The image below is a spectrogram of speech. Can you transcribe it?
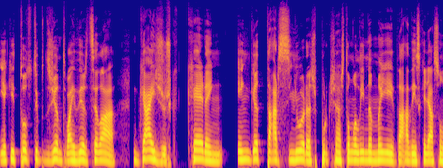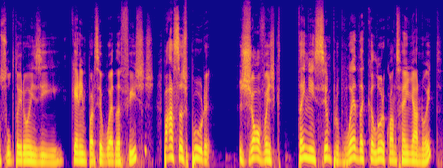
e aqui todo tipo de gente vai desde, sei lá, gajos que querem engatar senhoras porque já estão ali na meia idade e se calhar são solteirões e querem parecer bué da fiches. Passas por jovens que têm sempre bué da calor quando saem à noite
